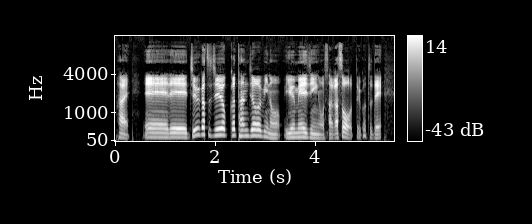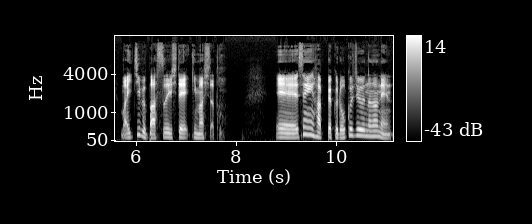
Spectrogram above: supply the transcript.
はい。えー、で、10月14日誕生日の有名人を探そうということで、まあ一部抜粋してきましたと。えー、1867年、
